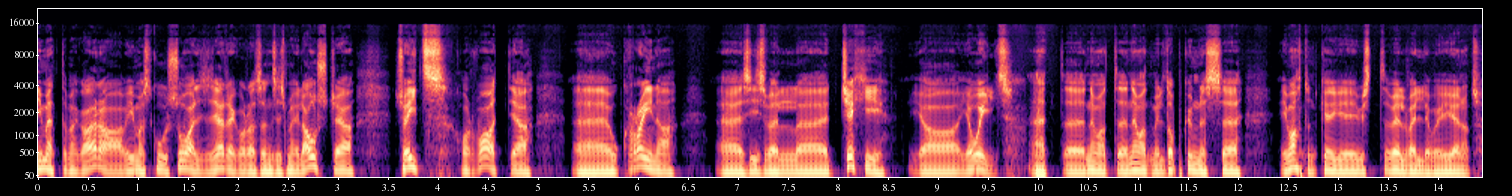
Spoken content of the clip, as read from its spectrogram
nimetame ka ära, viimased kuus suvalises järjekorras on siis meil Austria, Šveits, Horvaatia, äh, Ukraina, siis veel Tšehhi ja, ja Wales, et nemad, nemad meil top kümnesse ei mahtunud, keegi vist veel välja või ei jäänud?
